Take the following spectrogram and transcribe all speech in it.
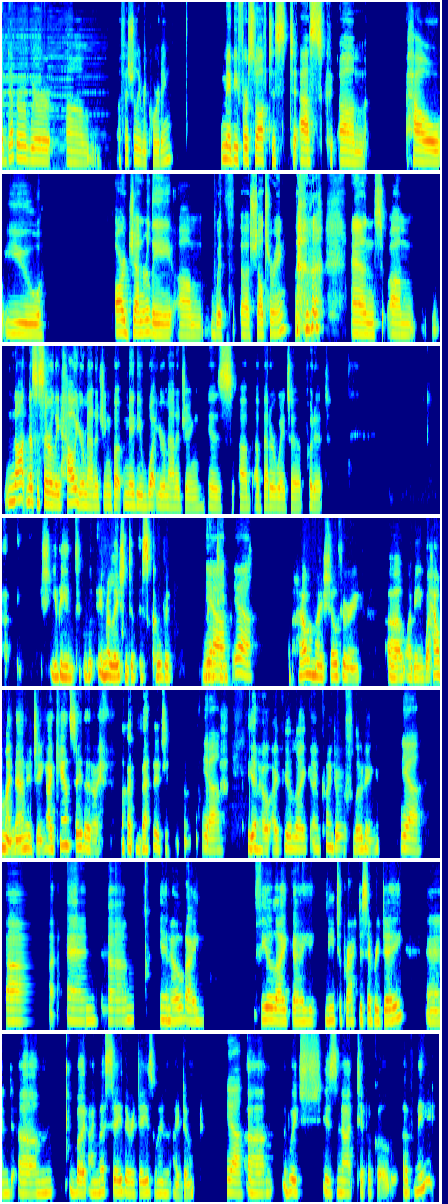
uh, Deborah, we're um, officially recording. Maybe first off, to to ask um, how you are generally um, with uh, sheltering, and um, not necessarily how you're managing, but maybe what you're managing is a, a better way to put it. You mean in relation to this COVID? Yeah, yeah. How am I sheltering? Uh, I mean, well, how am I managing? I can't say that I, I'm managing. Yeah. you know, I feel like I'm kind of floating. Yeah. Uh, and um, you know, I feel like I need to practice every day, and um, but I must say there are days when I don't. Yeah. Um, which is not typical of me.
